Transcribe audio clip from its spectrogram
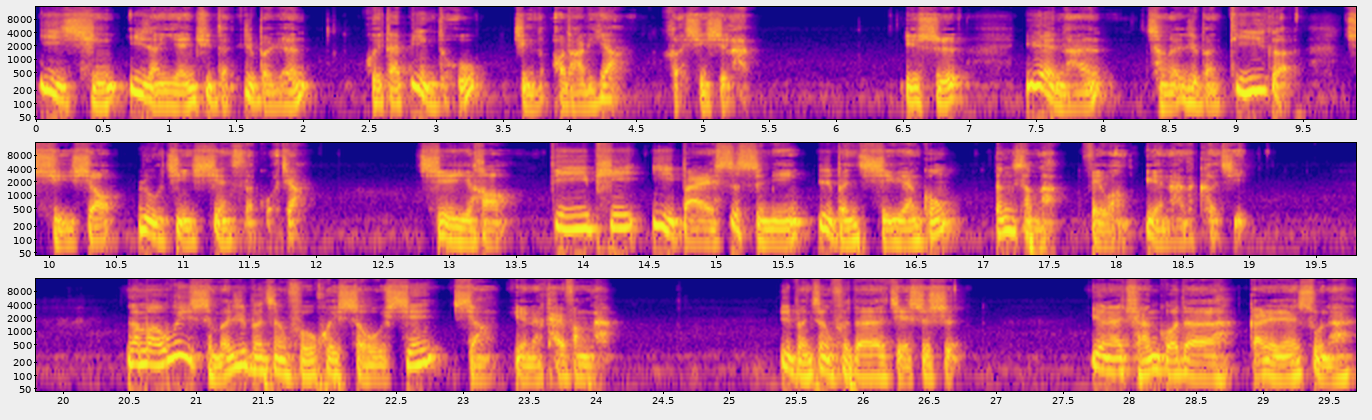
疫情依然严峻的日本人。会带病毒进入澳大利亚和新西兰，于是越南成了日本第一个取消入境限制的国家。七月一号，第一批一百四十名日本企业员工登上了飞往越南的客机。那么，为什么日本政府会首先向越南开放呢？日本政府的解释是，越南全国的感染人数呢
